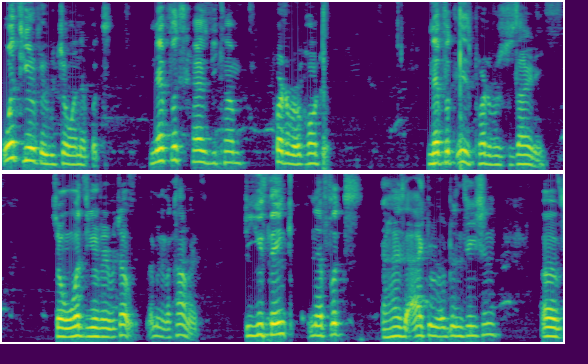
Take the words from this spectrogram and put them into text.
What's your favorite show on Netflix? Netflix has become part of our culture. Netflix is part of our society. So, what's your favorite show? Let me know in the comments. Do you think Netflix has accurate representation of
